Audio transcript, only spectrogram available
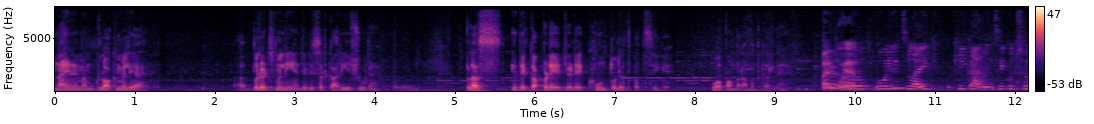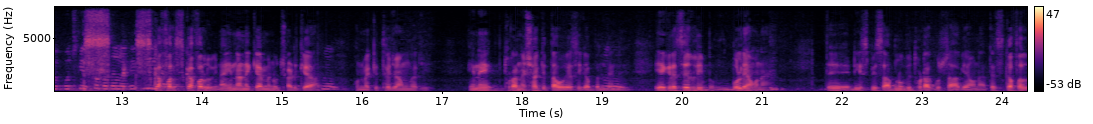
9 mm ਗਲੌਕ ਮਿਲਿਆ ਹੈ ਬੁਲੇਟਸ ਮਿਲੀਆਂ ਜਿਹੜੀ ਸਰਕਾਰੀ ਇਸ਼ੂਡ ਹੈ ਪਲੱਸ ਇਹਦੇ ਕੱਪੜੇ ਜਿਹੜੇ ਖੂਨ ਤੋਂ ਲਿਤਪਤ ਸੀਗੇ ਉਹ ਆਪਾਂ ਬਰਾਮਦ ਕਰ ਲਏ ਹੈ। ਗੋਲੀ ਚਲਾਈ ਕੀ ਕਾਰਨ ਸੀ? ਕੁਝ ਕੁਝ ਕਿਸ ਤੋਂ ਪਤਾ ਲੱਗਾ ਕਿ ਸਕਫਲ ਸਕਫਲ ਹੋਈ ਨਾ ਇਹਨਾਂ ਨੇ ਕਿਹਾ ਮੈਨੂੰ ਛੱਡ ਗਿਆ ਹੁਣ ਮੈਂ ਕਿੱਥੇ ਜਾਊਂਗਾ ਜੀ? ਇਹਨੇ ਥੋੜਾ ਨਸ਼ਾ ਕੀਤਾ ਹੋਇਆ ਸੀਗਾ ਬੰਦੇ ਨੇ। ਇਹ ਐਗਰੈਸਿਵਲੀ ਬੋਲਿਆ ਹੋਣਾ ਹੈ। ਤੇ ਡੀਐਸਪੀ ਸਾਹਿਬ ਨੂੰ ਵੀ ਥੋੜਾ ਗੁੱਸਾ ਆ ਗਿਆ ਹੋਣਾ ਤੇ ਸਕਫਲ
